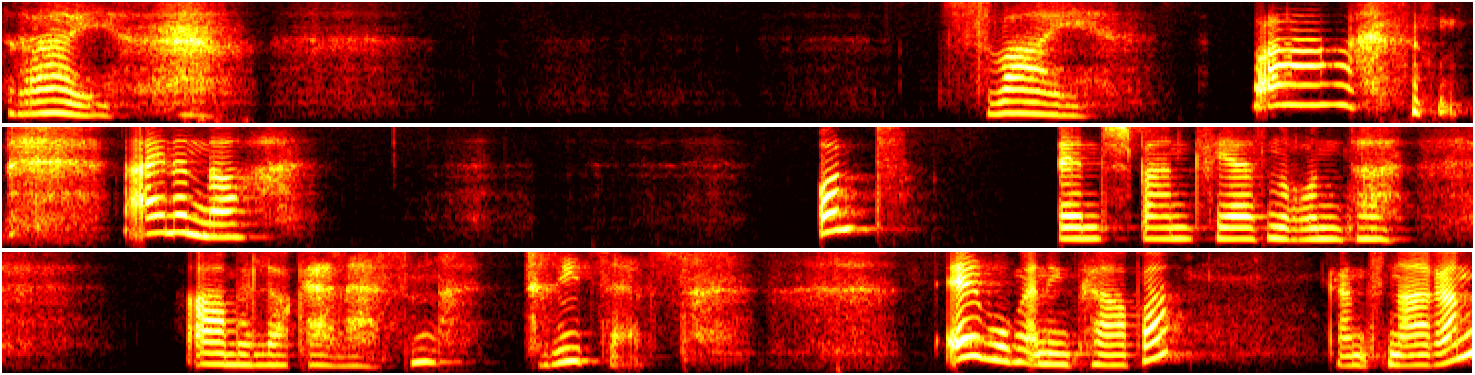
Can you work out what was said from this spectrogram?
Drei. Zwei. Einen noch. Und entspannt Fersen runter. Arme locker lassen, Trizeps. Ellbogen an den Körper, ganz nah ran.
